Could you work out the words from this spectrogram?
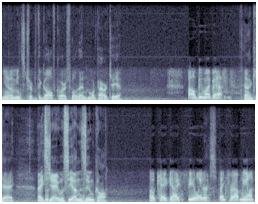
you know means a trip to the golf course. Well, then more power to you. I'll do my best. Okay. Thanks, Jay. We'll see you on the Zoom call. Okay, guys. See you later. Yes. Thanks for having me on.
